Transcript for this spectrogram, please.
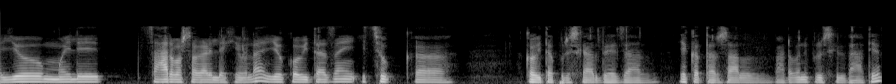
यो मैले चार वर्ष अगाडि लेखेँ होला। यो कविता चाहिँ इच्छुक कविता पुरस्कार दुई हजार एकहत्तर सालबाट पनि पुरस्कृत भएको थियो।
